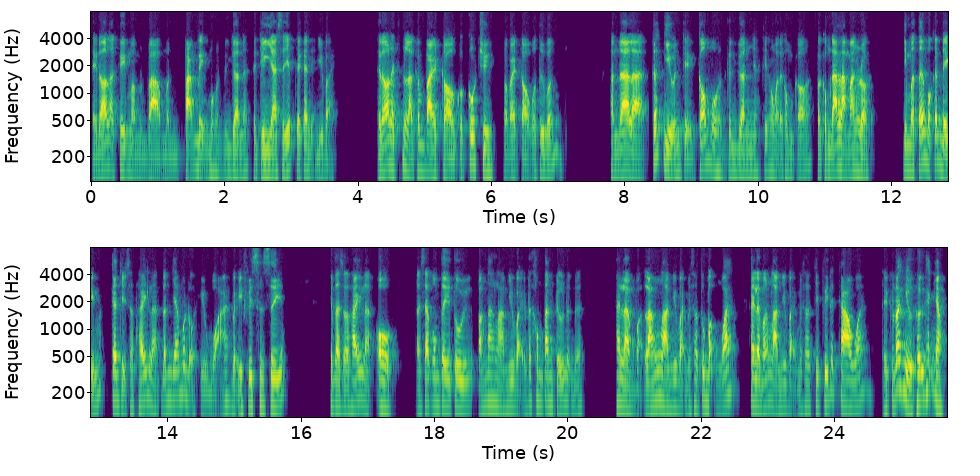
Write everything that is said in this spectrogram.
Thì đó là khi mà mình vào mình phản biện mô hình kinh doanh đó, thì chuyên gia sẽ giúp cho các anh chị như vậy. Thì đó là chính là cái vai trò của coaching và vai trò của tư vấn. Thành ra là rất nhiều anh chị có mô hình kinh doanh nha chứ không phải là không có và cũng đã làm ăn rồi. Nhưng mà tới một cái điểm các anh chị sẽ thấy là đánh giá mức độ hiệu quả về efficiency á, chúng ta sẽ thấy là ồ tại sao công ty tôi vẫn đang làm như vậy nó không tăng trưởng được nữa? Hay là vẫn làm như vậy mà sao tôi bận quá? Hay là vẫn làm như vậy mà sao chi phí nó cao quá? Thì có rất nhiều thứ khác nhau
